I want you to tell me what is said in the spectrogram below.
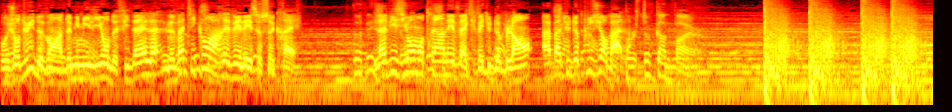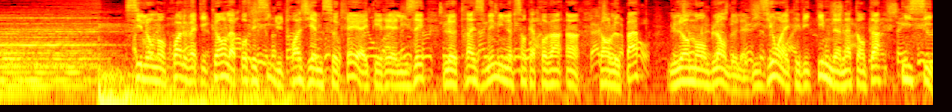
Aujourd'hui, devant un demi-million de fidèles, le Vatican a révélé ce secret. La vision montrait un évêque vêtu de blanc, abattu de plusieurs balles. Si l'on en croit le Vatican, la prophétie du troisième secret a été réalisée le 13 mai 1981, quand le pape, l'homme en blanc de la vision, a été victime d'un attentat ici,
